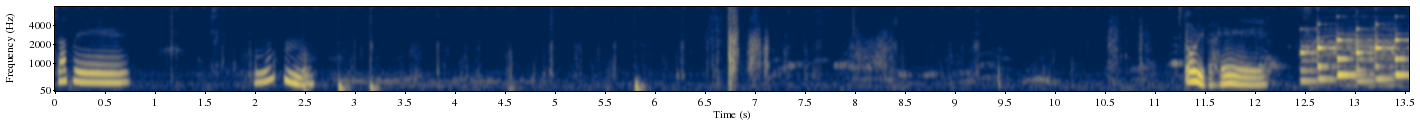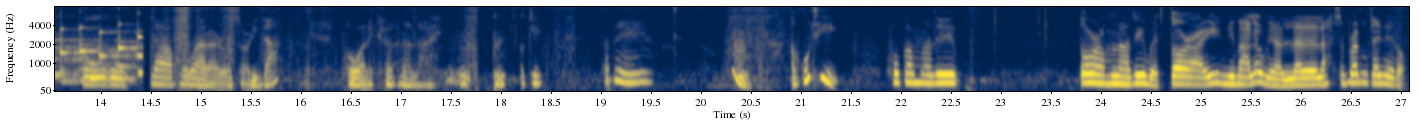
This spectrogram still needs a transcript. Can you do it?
စားမယ်ဟွန်းတော့လေဒါဟဲ့အိုးအိုးလာဖော်ရတာတော့ sorry ဒါဖော်ရလေခဏခဏလာ Okay စားမယ်ဟွန်းအခုထိဟိုကမှလေးတော်ရမလာသေးပဲတော်ရည်နေပါလောက်နေရလာလာလာ subscribe တိုင်းနေတော့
